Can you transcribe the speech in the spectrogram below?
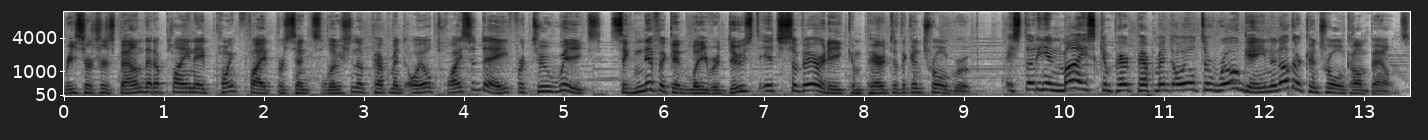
Researchers found that applying a 0.5% solution of peppermint oil twice a day for two weeks significantly reduced itch severity compared to the control group. A study in mice compared peppermint oil to Rogaine and other control compounds.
